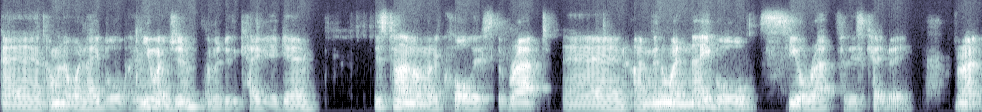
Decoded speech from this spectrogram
and I'm going to enable a new engine. I'm going to do the KV again. This time I'm going to call this the wrapped, and I'm going to enable seal wrap for this KV. All right.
